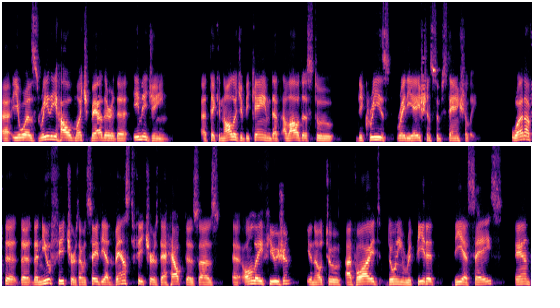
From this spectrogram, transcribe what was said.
uh, it was really how much better the imaging uh, technology became that allowed us to decrease radiation substantially. One of the, the, the new features, I would say the advanced features that helped us as uh, onlay fusion, you know, to avoid doing repeated DSAs and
